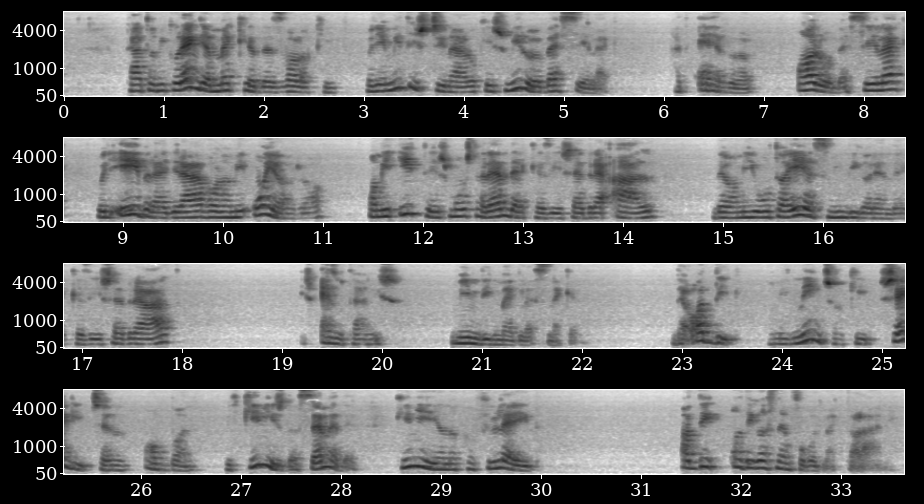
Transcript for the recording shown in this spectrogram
Tehát amikor engem megkérdez valaki, hogy én mit is csinálok és miről beszélek, hát erről, arról beszélek, hogy ébredj rá valami olyanra, ami itt és most a rendelkezésedre áll, de amióta élsz, mindig a rendelkezésedre állt, és ezután is mindig meg lesz neked. De addig, amíg nincs, aki segítsen abban, hogy kinyisd a szemedet, kinyíljanak a füleid, addig, addig azt nem fogod megtalálni.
